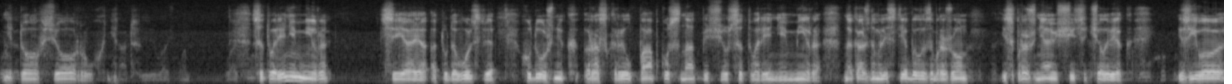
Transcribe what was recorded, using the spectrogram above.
Не то все рухнет» сотворением мира. Сияя от удовольствия, художник раскрыл папку с надписью «Сотворение мира». На каждом листе был изображен испражняющийся человек. Из его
